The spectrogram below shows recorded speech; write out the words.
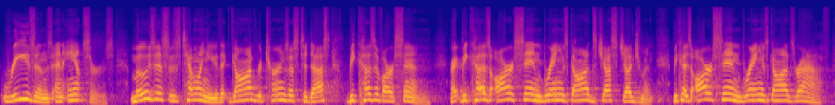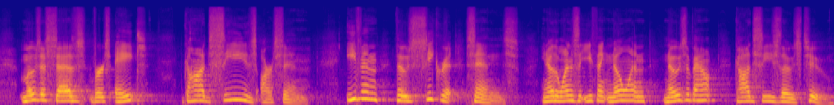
reasons and answers. Moses is telling you that God returns us to dust because of our sin, right? Because our sin brings God's just judgment, because our sin brings God's wrath. Moses says, verse 8, God sees our sin, even those secret sins. You know, the ones that you think no one knows about, God sees those too.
